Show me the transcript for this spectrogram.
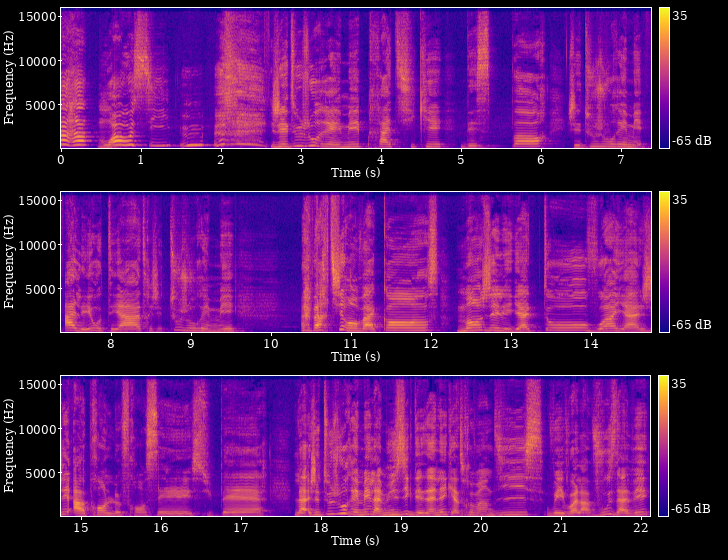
Moi aussi. j'ai toujours aimé pratiquer des sports, j'ai toujours aimé aller au théâtre, j'ai toujours aimé partir en vacances, manger les gâteaux, voyager, apprendre le français, super. Là, j'ai toujours aimé la musique des années 90. Oui, voilà, vous avez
